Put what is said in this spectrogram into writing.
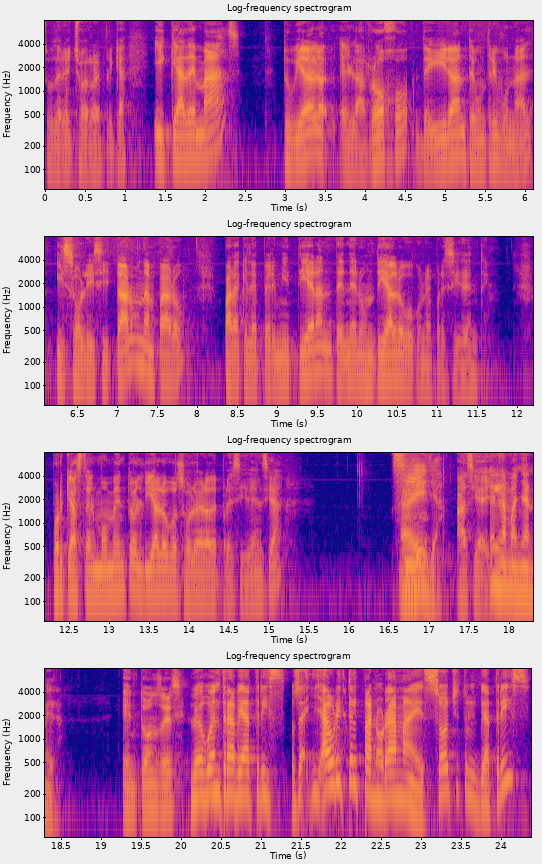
su derecho de réplica y que además tuviera el arrojo de ir ante un tribunal y solicitar un amparo para que le permitieran tener un diálogo con el presidente porque hasta el momento el diálogo solo era de presidencia. a ella. Hacia ella. En la mañanera. Entonces. Luego entra Beatriz. O sea, ahorita el panorama es Xochitl y Beatriz.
